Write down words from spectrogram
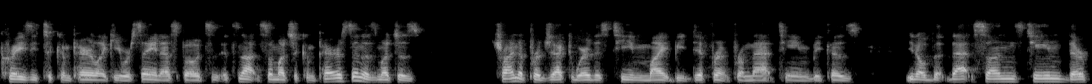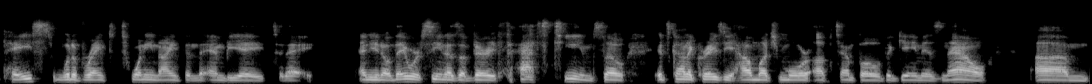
crazy to compare, like you were saying, Espo. It's it's not so much a comparison as much as trying to project where this team might be different from that team because you know that that Suns team, their pace would have ranked 29th in the NBA today. And you know, they were seen as a very fast team. So it's kind of crazy how much more up tempo the game is now. Um,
